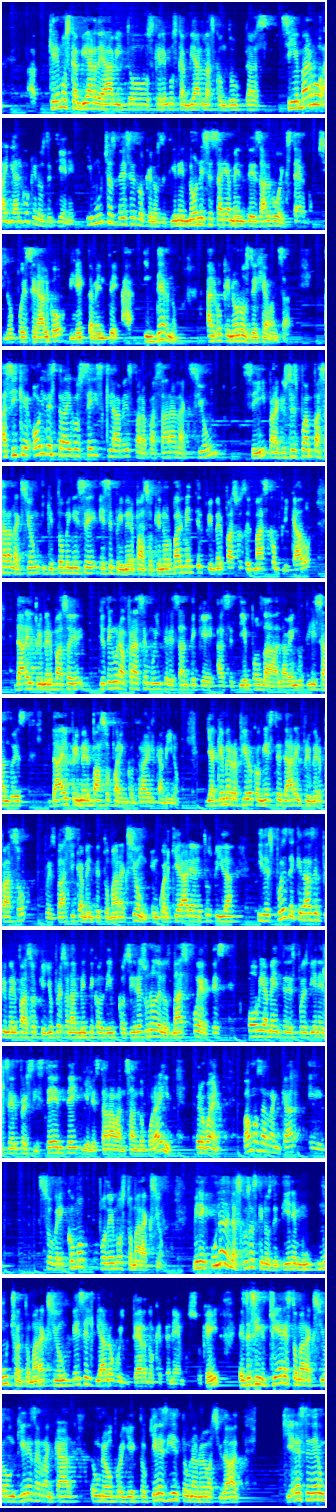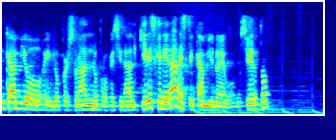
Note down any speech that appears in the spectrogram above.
queremos cambiar de hábitos, queremos cambiar las conductas. Sin embargo, hay algo que nos detiene y muchas veces lo que nos detiene no necesariamente es algo externo, sino puede ser algo directamente ah, interno, algo que no nos deje avanzar. Así que hoy les traigo seis claves para pasar a la acción ¿sí? Para que ustedes puedan pasar a la acción y que tomen ese, ese primer paso, que normalmente el primer paso es el más complicado, dar el primer paso. Yo tengo una frase muy interesante que hace tiempos la, la vengo utilizando, es da el primer paso para encontrar el camino. ¿Y a qué me refiero con este dar el primer paso? Pues básicamente tomar acción en cualquier área de tu vida y después de que das el primer paso, que yo personalmente considero es uno de los más fuertes, obviamente después viene el ser persistente y el estar avanzando por ahí. Pero bueno, vamos a arrancar eh, sobre cómo podemos tomar acción. Miren, una de las cosas que nos detiene mucho al tomar acción es el diálogo interno que tenemos, ¿ok? Es decir, quieres tomar acción, quieres arrancar un nuevo proyecto, quieres irte a una nueva ciudad, quieres tener un cambio en lo personal, en lo profesional, quieres generar este cambio nuevo, ¿no es cierto?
